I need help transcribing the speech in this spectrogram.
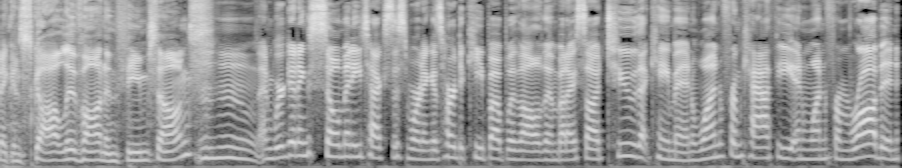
making ska live on in theme songs. Mm-hmm. And we're getting so many texts this morning. It's hard to keep up with all of them, but I saw two that came in one from Kathy and one from Robin,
